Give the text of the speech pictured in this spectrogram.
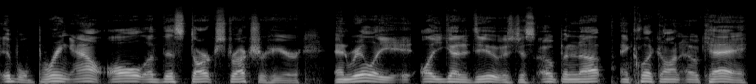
it will bring out all of this dark structure here. And really it, all you got to do is just open it up and click on OK.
